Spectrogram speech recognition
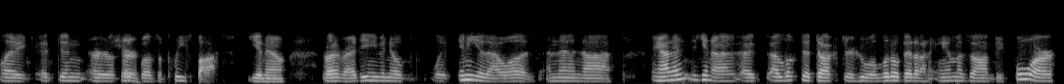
like it didn't or Sure. like was a police box you know whatever I didn't even know what any of that was and then uh and I didn't, you know, I, I looked at Doctor Who a little bit on Amazon before,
